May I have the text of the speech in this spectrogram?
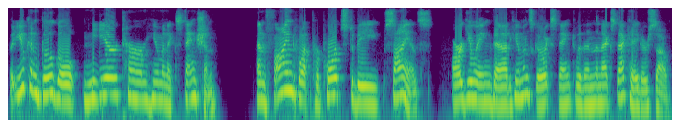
But you can Google near term human extinction and find what purports to be science arguing that humans go extinct within the next decade or so.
